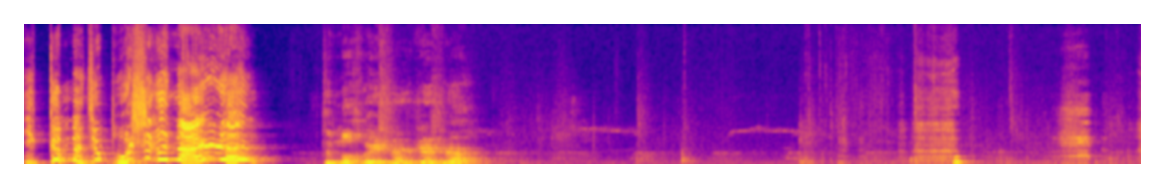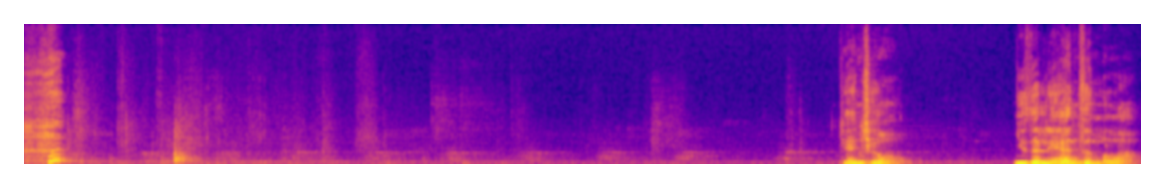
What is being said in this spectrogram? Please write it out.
你根本就不是个男人。怎么回事？这是？建秋，你的脸怎么了？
